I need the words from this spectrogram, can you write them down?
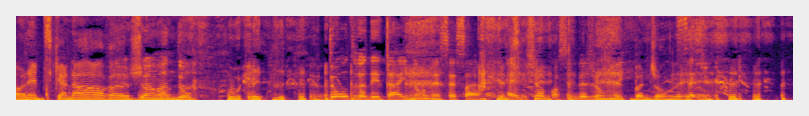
On a un petit canard euh, jaune. Oui. D'autres détails non nécessaires. Hey, Richard, passe une belle journée. Bonne journée. Salut.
